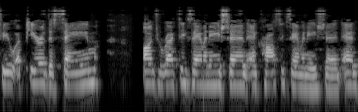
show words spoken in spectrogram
to appear the same on direct examination and cross examination. And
